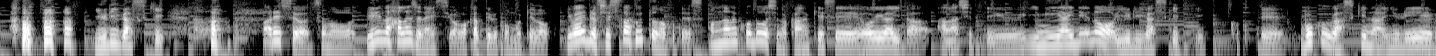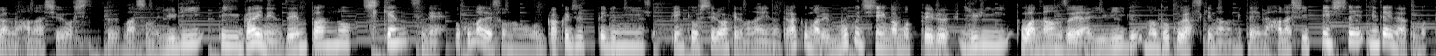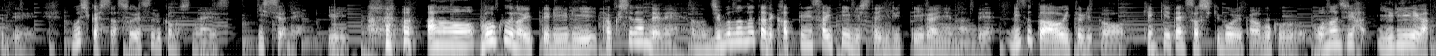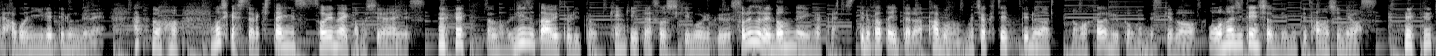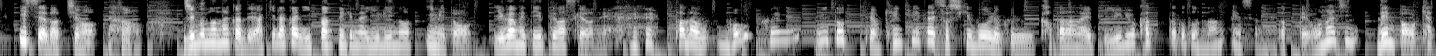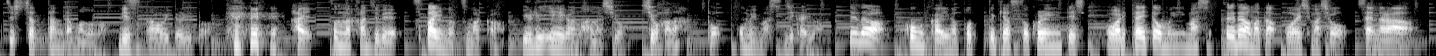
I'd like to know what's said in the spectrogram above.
ユリが好き。あれっすよ、その、ユリの花じゃないっすよ。分かってると思うけど。いわゆるシスターフットのことです。女の子同士の関係性を描いた話っていう意味合いでのユリが好きっていうことで、僕が好きなユリ映画の話をしつつ、まあそのユリっていう概念全般の試験ですね。そこまでその学術的に勉強してるわけでもないので、あくまで僕自身が持っているユリとは何ぞや、ユリのどこが好きなのみたいな話一遍してみたいなと思ってて、もしかしたらそれするかもしれないです。いいっすよね、ユリ。あの、僕の言ってるユリ特殊なんでね、あの自分の中で勝手に再定義したユリっていう概念なんで、リズと青い鳥と県警隊組織暴力は僕同じユリ映画って箱に入れてるんでね、あの、もしかしたら期待に添えないかもしれないです。あの、リズと青い鳥と県警隊組織暴力、それぞれどんな映画か知ってる方いたら多分むちゃくちゃ言ってるなってわかると思うんですけど、同じテンションで見て楽しんでます。いいっすよ、どっちも。あの、自分の中で明らかに一般的なユリの意味と歪めて言ってますけどね。ただ、僕にとっては研究対組織暴力語らないってユリを語ったことなんないんですよね。だって同じ電波をキャッチしちゃったんだものの。リズと青い鳥と。はい。そんな感じで、スパイの妻か、ユリ映画の話をしようかなと思います、次回は。それでは、今回のポッドキャストこれにて終わりたいと思います。それではまたお会いしましょう。さよなら。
